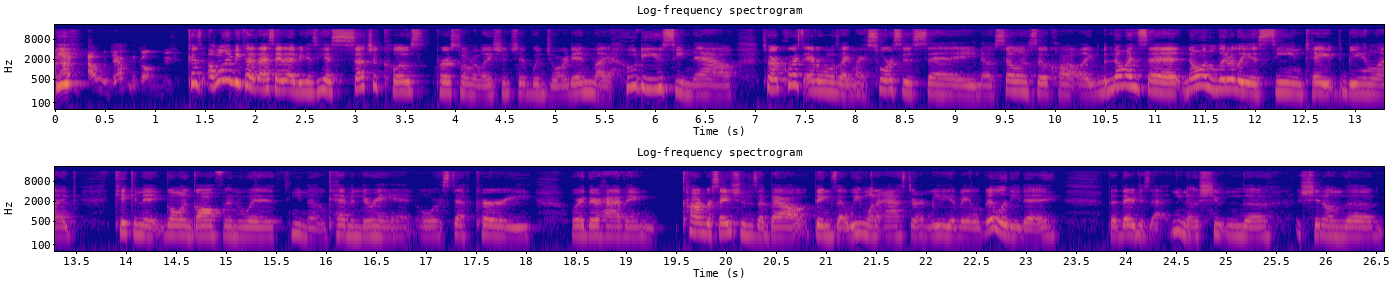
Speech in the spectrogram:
yeah, I, I, would definitely call him Because only because I say that because he has such a close personal relationship with Jordan. Like, who do you see now? So of course everyone's like, my sources say, you know, so and so caught like, but no one said, no one literally is seen taped being like kicking it, going golfing with you know Kevin Durant or Steph Curry, where they're having conversations about things that we want to ask during media availability day. That they're just you know shooting the shit on the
